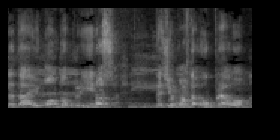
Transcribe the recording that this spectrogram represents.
da daje on doprinos, da će možda upravo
